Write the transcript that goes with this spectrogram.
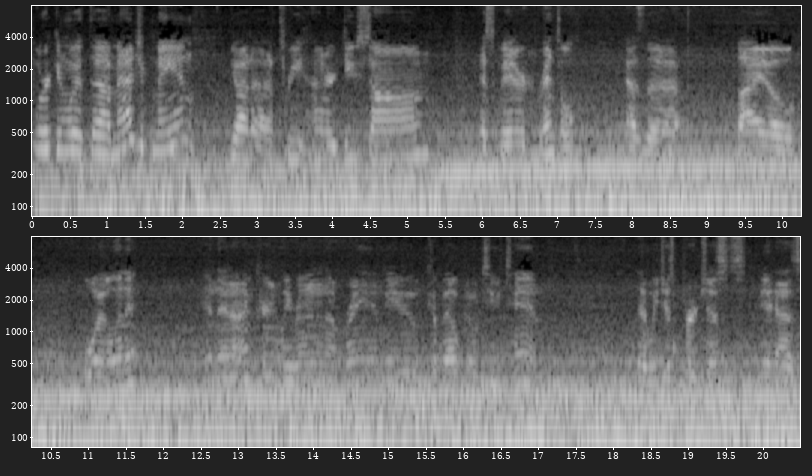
working with uh, Magic Man. Got a 300 Doosan excavator rental. Has the bio oil in it. And then I'm currently running a brand new Kobelco 210 that we just purchased. It has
